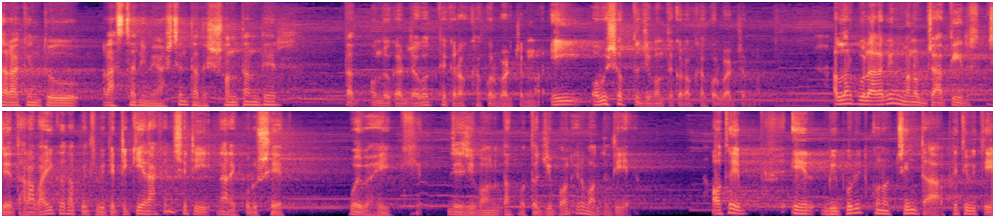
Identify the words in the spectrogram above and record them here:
তারা কিন্তু রাস্তা নেমে আসছেন তাদের সন্তানদের তার অন্ধকার জগৎ থেকে রক্ষা করবার জন্য, এই অভিশপ্ত জীবন থেকে রক্ষা করবার জন্য। আল্লাহ রবুল আলমিন মানব জাতির যে ধারাবাহিকতা পৃথিবীতে টিকিয়ে রাখেন, সেটি নারী পুরুষের বৈবাহিক যে জীবন, দাম্পত্য জীবন, এর মধ্য দিয়ে। অতএব এর বিপরীত কোনো চিন্তা পৃথিবীতে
